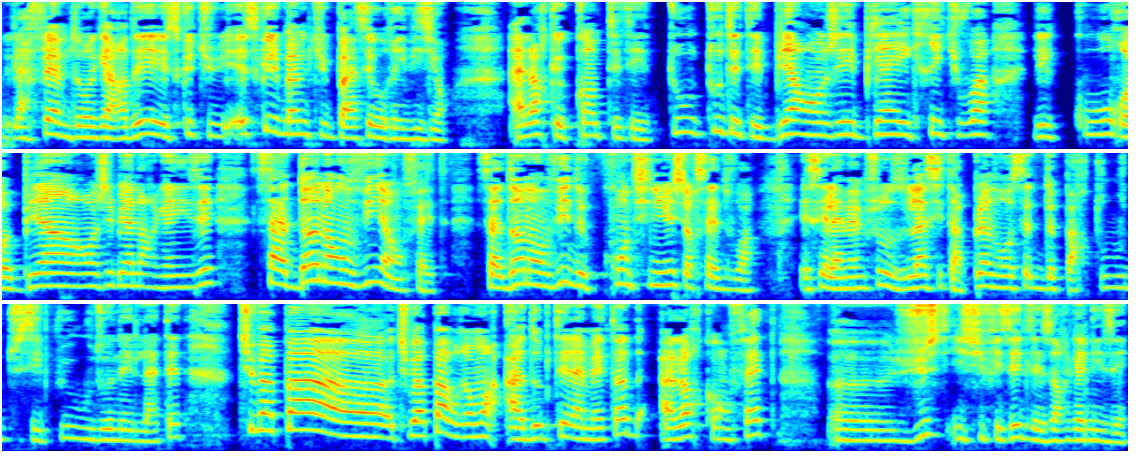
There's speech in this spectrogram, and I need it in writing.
la flemme de regarder est-ce que tu est-ce que même tu passais aux révisions? Alors que quand t'étais tout tout était bien rangé bien écrit tu vois les cours bien rangés bien organisés ça donne envie en fait. Ça donne envie de continuer sur cette voie. Et c'est la même chose. Là si t'as plein de recettes de partout tu sais plus où donner de la tête tu vas pas euh, tu vas pas vraiment adopter la méthode alors qu'en fait euh, juste il suffisait de les organiser.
